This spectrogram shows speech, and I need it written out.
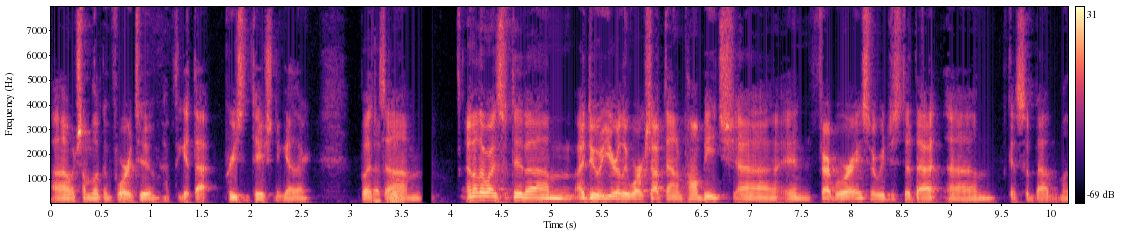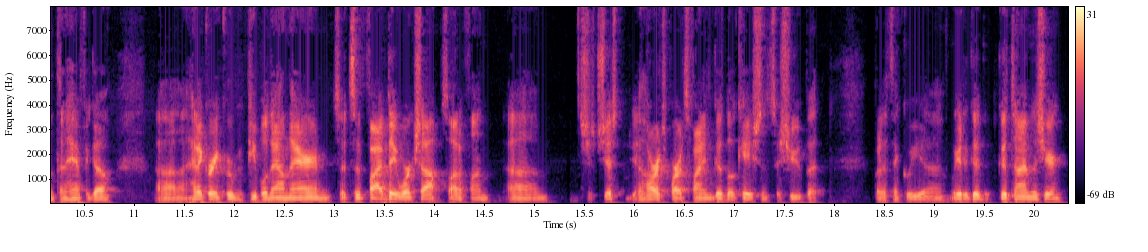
uh, which I'm looking forward to. I have to get that presentation together, but. Cool. Um, and otherwise, did um, I do a yearly workshop down in Palm Beach uh, in February? So we just did that, um, I guess about a month and a half ago. Uh, had a great group of people down there, and so it's a five day workshop. It's a lot of fun. Um, it's just, just the hardest part is finding good locations to shoot, but but I think we uh, we had a good good time this year.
